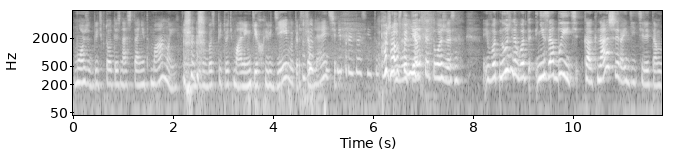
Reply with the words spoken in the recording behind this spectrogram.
может быть, кто-то из нас станет мамой, будем воспитывать маленьких людей, вы представляете? Не произноси это. Пожалуйста, нет. это тоже И вот нужно вот не забыть, как наши родители там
